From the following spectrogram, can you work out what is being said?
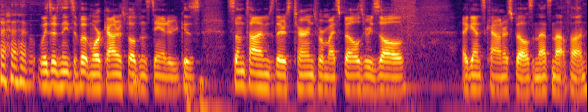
Hmm. Wizards needs to put more counter spells in standard because sometimes there's turns where my spells resolve against counter spells and that's not fun.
